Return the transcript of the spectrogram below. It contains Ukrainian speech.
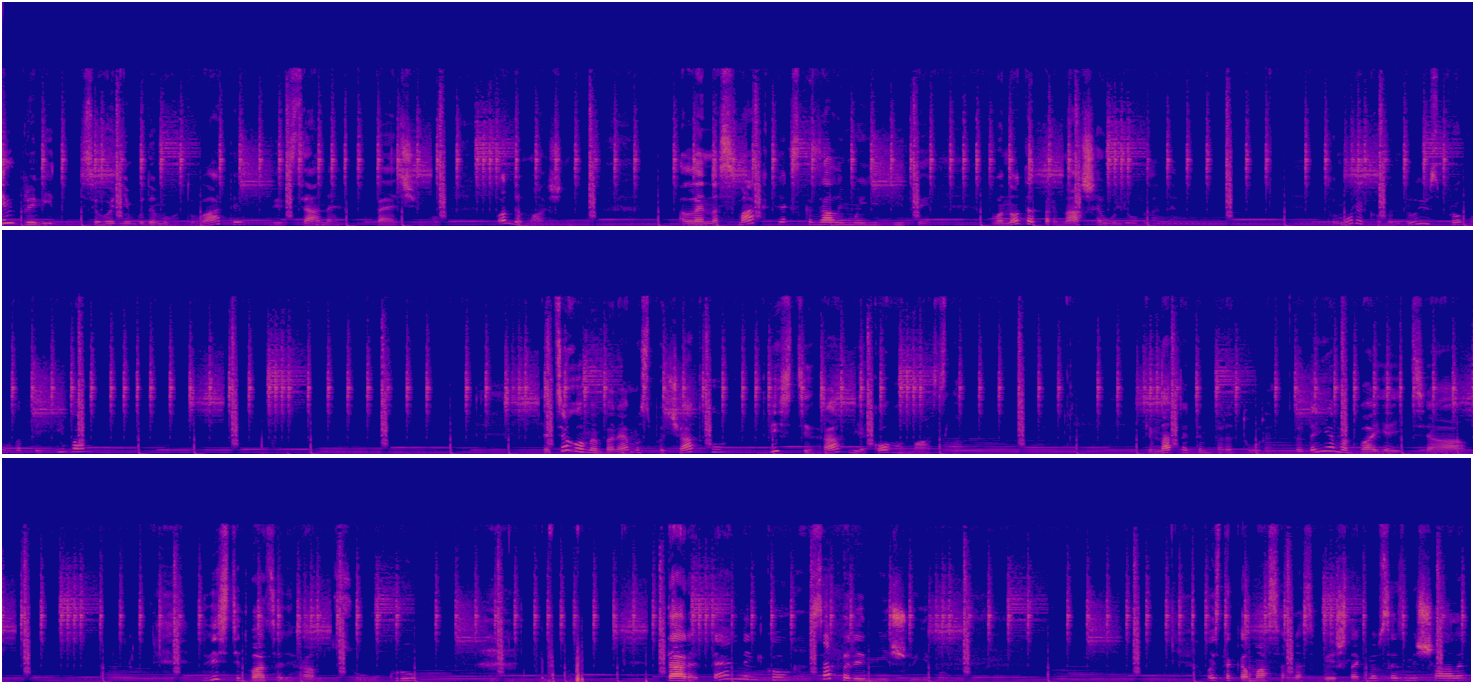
Всім привіт! Сьогодні будемо готувати вівсяне печиво по-домашньому. Але на смак, як сказали мої діти, воно тепер наше улюблене. Тому рекомендую спробувати і вам. Для цього ми беремо спочатку 200 г м'якого масла кімнатної температури. Додаємо 2 яйця, 220 г цукру та ретельненько все перемішуємо. Ось така маса в нас вийшла, як ми все змішали.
